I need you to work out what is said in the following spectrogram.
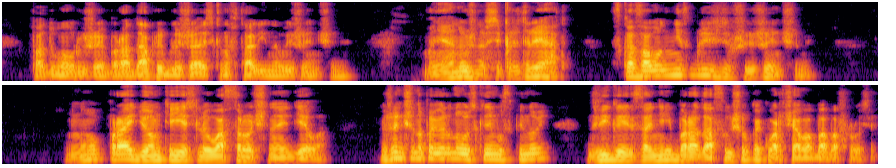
– подумал рыжая борода, приближаясь к нафталиновой женщине. «Мне нужно в секретариат», – сказал он, не сблизившись с «Ну, пройдемте, если у вас срочное дело», Женщина повернулась к нему спиной, двигаясь за ней, борода слышал, как ворчала баба Фрося.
